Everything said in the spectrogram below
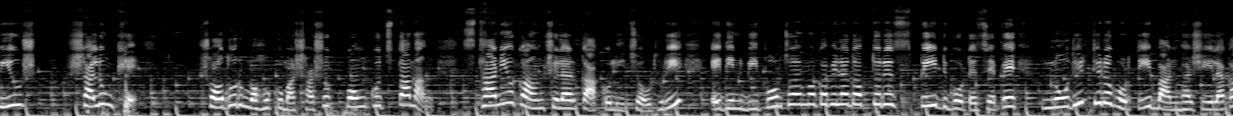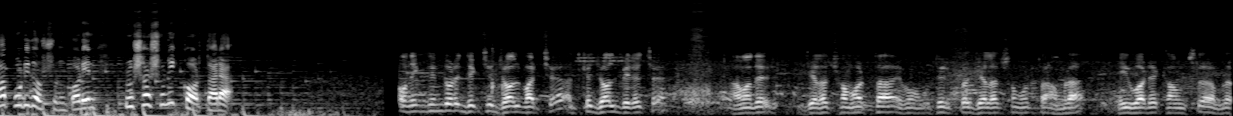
পীয়ূষ সালুঙ্খে। সদর মহকুমা শাসক পঙ্কজ তামাং, স্থানীয় কাউন্সিলর কাকলি চৌধুরী, এদিন বিপর্যয় মোকাবিলা দপ্তরের স্পিড বোটে চেপে নদীর তীরবর্তী বানভাসী এলাকা পরিদর্শন করেন প্রশাসনিক কর্তারা। অনেক দিন ধরে দেখছি জল বাড়ছে, আজকে জল বেড়েছে। আমাদের জেলা সমর্থা এবং অতিরিক্ত জেলার সমর্থা, আমরা এই ওয়ার্ডের কাউন্সিলর, আমরা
